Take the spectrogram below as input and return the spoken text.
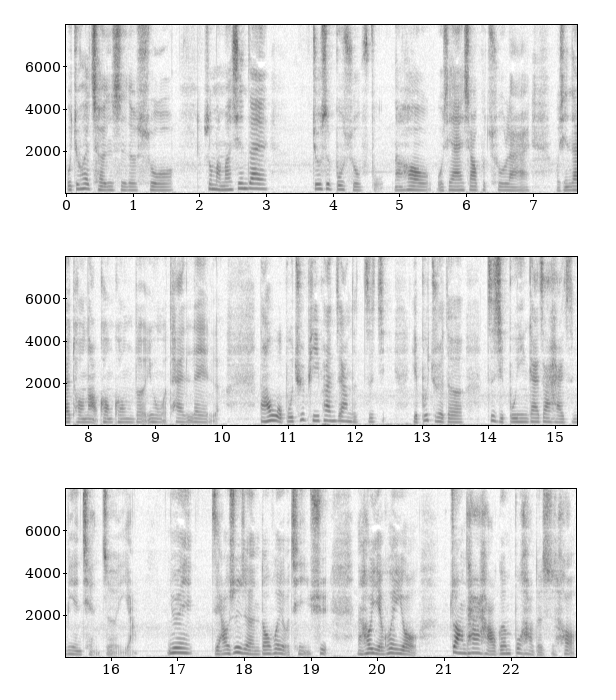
我就会诚实的说：“说妈妈现在就是不舒服，然后我现在笑不出来，我现在头脑空空的，因为我太累了。”然后我不去批判这样的自己，也不觉得自己不应该在孩子面前这样，因为只要是人都会有情绪，然后也会有状态好跟不好的时候。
